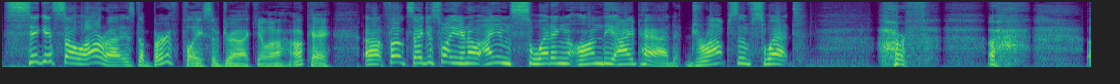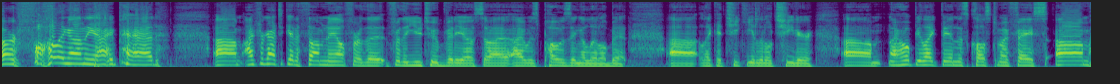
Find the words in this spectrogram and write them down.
Sighisoara is the birthplace of Dracula. Okay. Uh, folks, I just want you to know I am sweating on the iPad. Drops of sweat are, are, are falling on the iPad. Um, I forgot to get a thumbnail for the for the YouTube video, so I, I was posing a little bit uh, like a cheeky little cheater. Um, I hope you like being this close to my face. Um,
